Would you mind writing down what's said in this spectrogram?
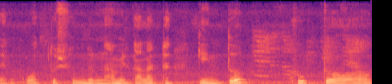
দেখো কত সুন্দর না আমের কালারটা, কিন্তু খুব টক।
